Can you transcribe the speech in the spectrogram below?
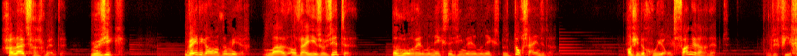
geluidsfragmenten, muziek. Weet ik al wat nog meer. Maar als wij hier zo zitten, dan horen we helemaal niks en zien we helemaal niks. Maar toch zijn ze er. Als je de goede ontvanger aan hebt, op de 4G,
